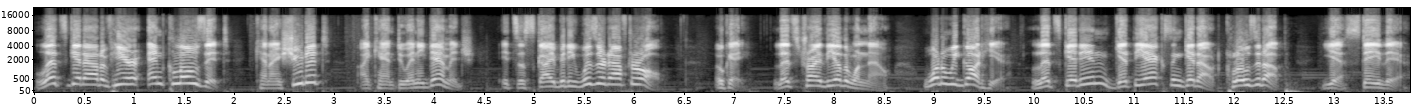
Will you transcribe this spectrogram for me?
Let's get out of here and close it. Can I shoot it? I can't do any damage. It's a Skibidi Wizard after all. Okay, let's try the other one now. What do we got here? Let's get in, get the axe, and get out. Close it up. Yes, stay there.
